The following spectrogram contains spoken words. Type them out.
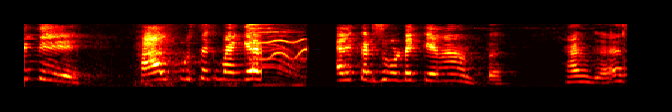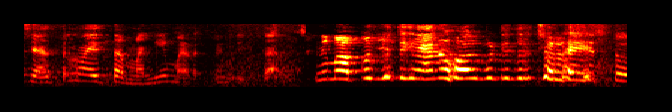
ಐತಿ. ಹಾಲು ಕುಡ್ಸಕ್ಕೆ ಮಂಗೆ ಕಾಲಿ ಕಟ್ಸ್ಕೊಂಡಕ್ಕೇನ ಅಂತ. ಹಂಗ ಶಾಸ್ತ್ರ ಐತಮ್ಮ ಮನೆ ಮಾಡ್ಕೊಂಡಿದ್ದ ನಿಮ್ಮ ಅಪ್ಪನ ಜೊತೆಗೆ ನಾನು ಹೋಗ್ಬಿಟ್ಟಿದ್ರು ಚಲೋ ಇತ್ತು.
